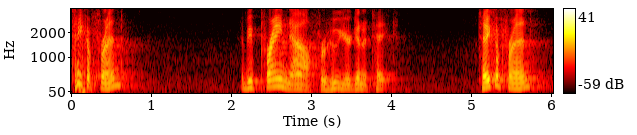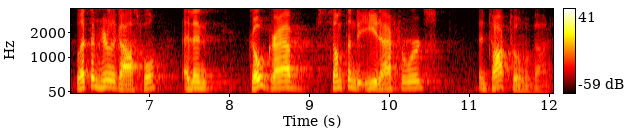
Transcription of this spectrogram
Take a friend and be praying now for who you're going to take. Take a friend, let them hear the gospel, and then go grab something to eat afterwards and talk to them about it.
